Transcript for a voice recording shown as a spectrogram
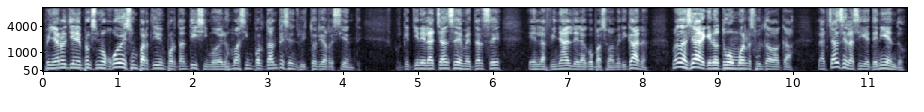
Peñarol tiene el próximo jueves un partido importantísimo, de los más importantes en su historia reciente porque tiene la chance de meterse en la final de la Copa Sudamericana. Más allá de que no tuvo un buen resultado acá, la chance la sigue teniendo.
